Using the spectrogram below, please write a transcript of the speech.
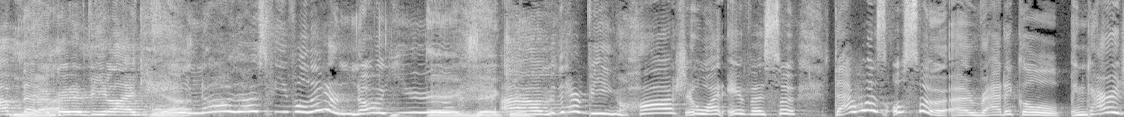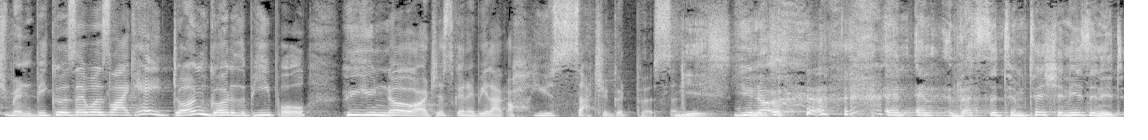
up. That Yeah. are going to be like, hey, Yeah. no, those people, they don't know you. Exactly. Um, they're being harsh or whatever. So that was also a radical encouragement because it was like, hey, don't go to the people who you know are just going to be like, oh, you're such a good person. Yes, You yes. know? and and that's the temptation, isn't it?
